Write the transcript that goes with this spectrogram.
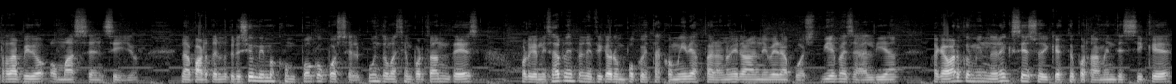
rápido o más sencillo la parte de nutrición vimos que un poco pues el punto más importante es organizarnos y planificar un poco estas comidas para no ir a la nevera pues 10 veces al día, acabar comiendo en exceso y que esto pues realmente sí que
